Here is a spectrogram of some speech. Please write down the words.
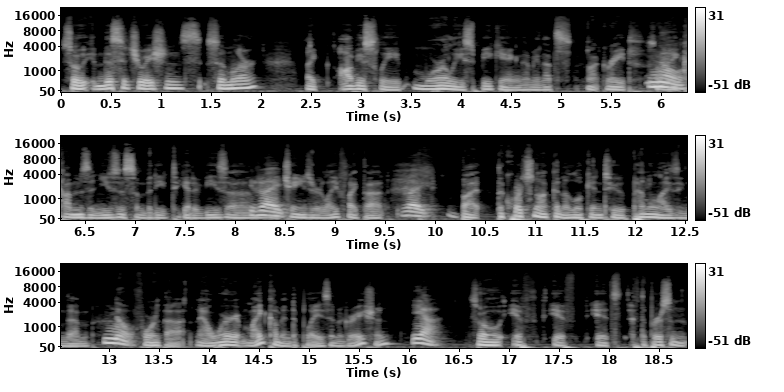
So in this situation, s- similar, like obviously morally speaking i mean that's not great somebody No. comes and uses somebody to get a visa and Right. change their life like that Right. but the court's not going to look into penalizing them No. for that now where it might come into play is immigration Yeah. so if if it's if the person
